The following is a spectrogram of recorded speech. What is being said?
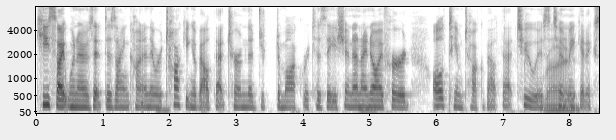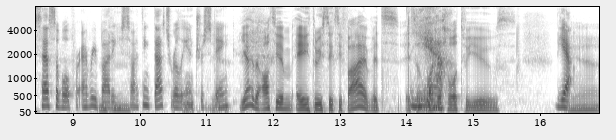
keysight when i was at designcon and they were talking about that term the d- democratization and i know i've heard Altium talk about that too is to Right. Mm-hmm. make it accessible for everybody so i think that's really interesting yeah, the Altium A365, it's it's Yeah. wonderful to use. yeah Yeah.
